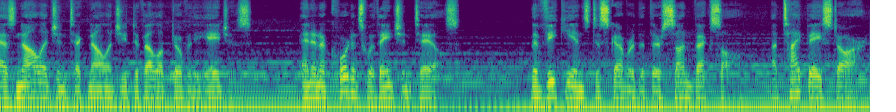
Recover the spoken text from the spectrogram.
As knowledge and technology developed over the ages, and in accordance with ancient tales, the Vekians discovered that their sun Vexal, a Type A star,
